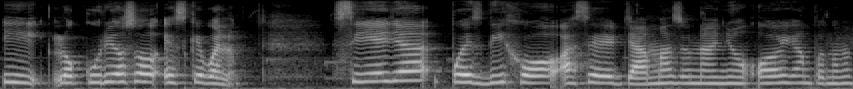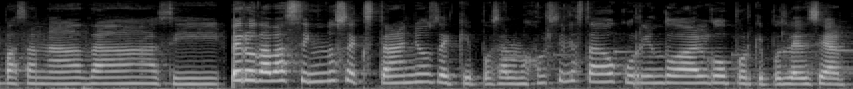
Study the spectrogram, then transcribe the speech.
Y lo curioso es que, bueno, si ella pues dijo hace ya más de un año, oigan, pues no me pasa nada, así, pero daba signos extraños de que pues a lo mejor sí le estaba ocurriendo algo porque pues le decían,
